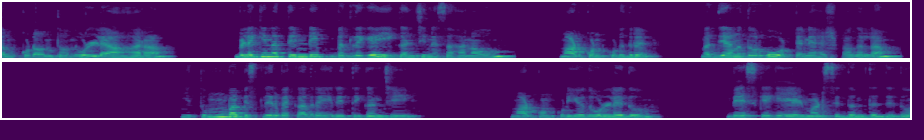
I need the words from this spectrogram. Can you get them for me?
ತಂಪು ಕೊಡೋವಂಥ ಒಂದು ಒಳ್ಳೆಯ ಆಹಾರ. ಬೆಳಗ್ಗಿನ ತಿಂಡಿ ಬದಲಿಗೆ ಈ ಗಂಜಿನೇ ಸಹ ನಾವು ಮಾಡ್ಕೊಂಡು ಕುಡಿದ್ರೆ ಮಧ್ಯಾಹ್ನದವರೆಗೂ ಹೊಟ್ಟೆನೇ ಹಶ್ವಾಗಲ್ಲ ಈ ತುಂಬ ಬಿಸಿಲಿರಬೇಕಾದ್ರೆ ಈ ರೀತಿ ಗಂಜಿ ಮಾಡ್ಕೊಂಡು ಕುಡಿಯೋದು ಒಳ್ಳೆಯದು ಬೇಸಿಗೆಗೆ ಏಳು ಮಾಡಿಸಿದ್ದಂಥದ್ದಿದು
